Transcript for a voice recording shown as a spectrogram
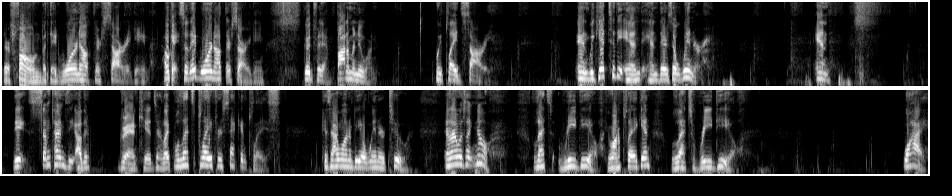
their phone, but they'd worn out their sorry game. Okay, so they'd worn out their sorry game. Good for them. Bottom a new one. We played sorry. And we get to the end, and there's a winner. And the, sometimes the other grandkids are like, well, let's play for second place because I want to be a winner too. And I was like, no, let's redeal. You want to play again? Let's redeal. Why?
